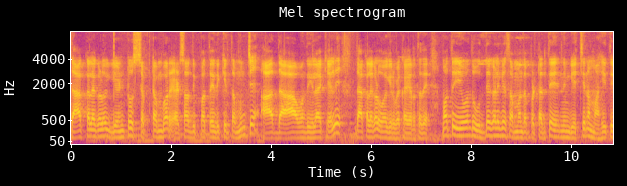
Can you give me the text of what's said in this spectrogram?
ದಾಖಲೆಗಳು ಎಂಟು ಸೆಪ್ಟೆಂಬರ್ ಎರಡು ಸಾವಿರದ ಇಪ್ಪತ್ತೈದಕ್ಕಿಂತ ಮುಂಚೆ ಆ ದ ಆ ಒಂದು ಇಲಾಖೆಯಲ್ಲಿ ದಾಖಲೆಗಳು ಹೋಗಿರಬೇಕಾಗಿರುತ್ತದೆ. ಮತ್ತು ಈ ಒಂದು ಹುದ್ದೆಗಳಿಗೆ ಸಂಬಂಧಪಟ್ಟಂತೆ ನಿಮ್ಗೆ ಹೆಚ್ಚಿನ ಮಾಹಿತಿ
